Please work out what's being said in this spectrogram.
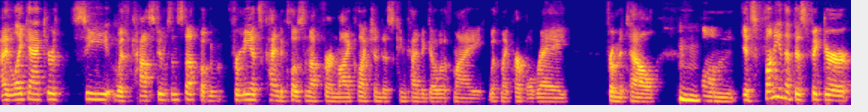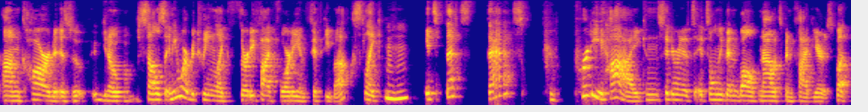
I like accuracy with costumes and stuff, but for me, it's kind of close enough for in my collection. This can kind of go with my with my Purple Rey from Mattel. Mm-hmm. Um, it's funny that this figure on card is, you know, sells anywhere between like 35, 40 and 50 bucks. Like mm-hmm. it's, that's, that's pr- pretty high considering it's, it's only been, well, now it's been five years, but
